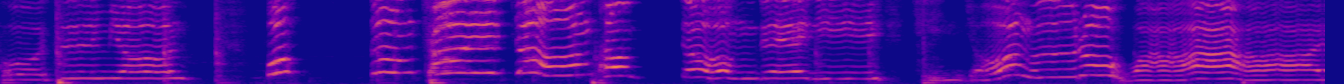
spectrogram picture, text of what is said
파정이 될 것이면 북등철정 되니 진정으로 완정하자.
